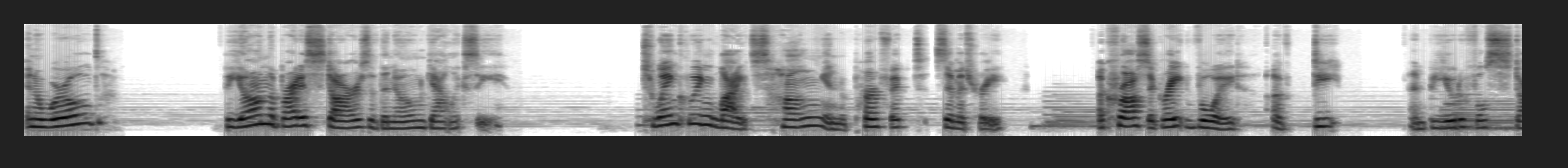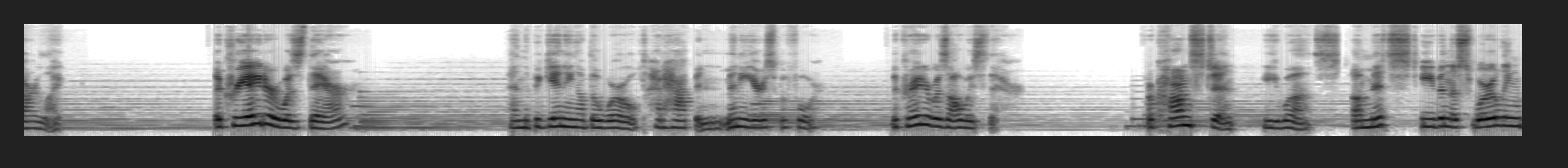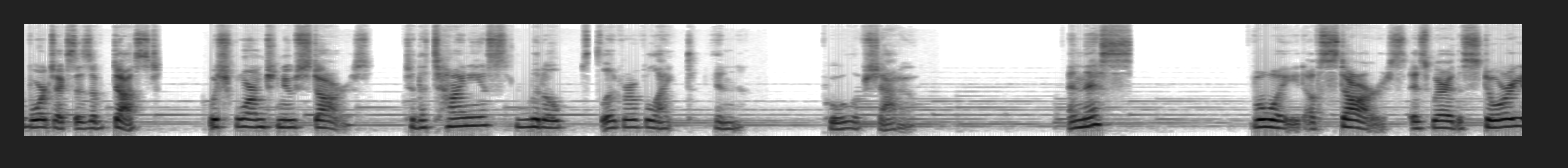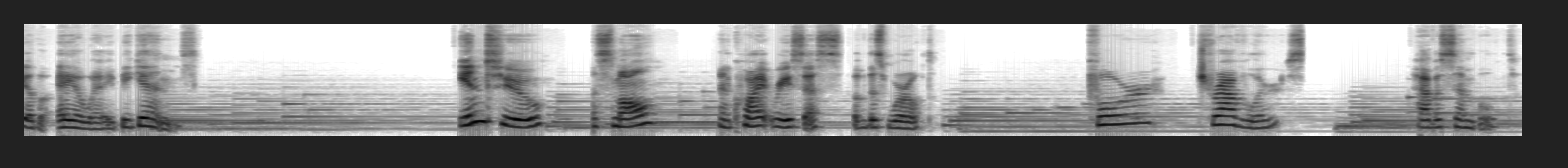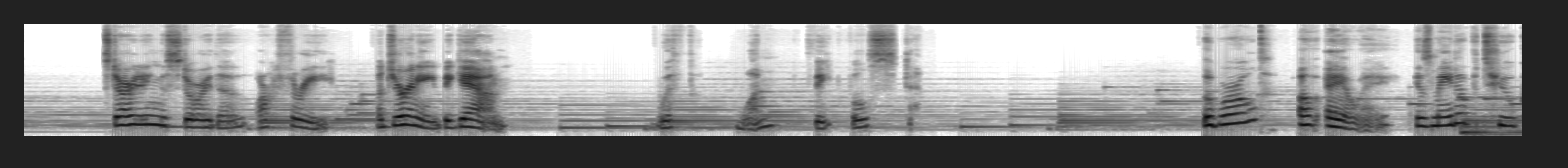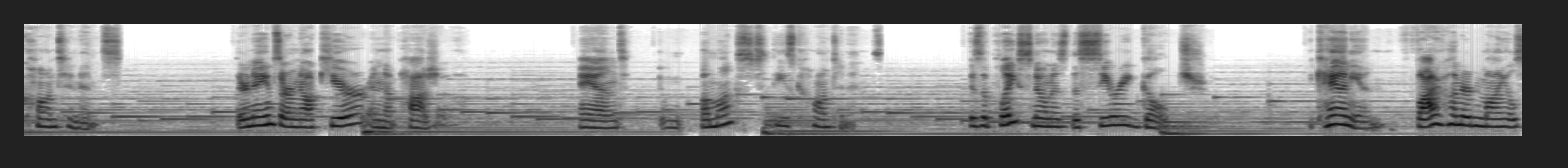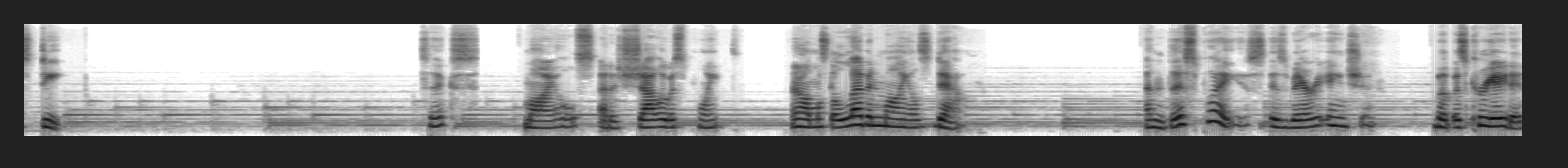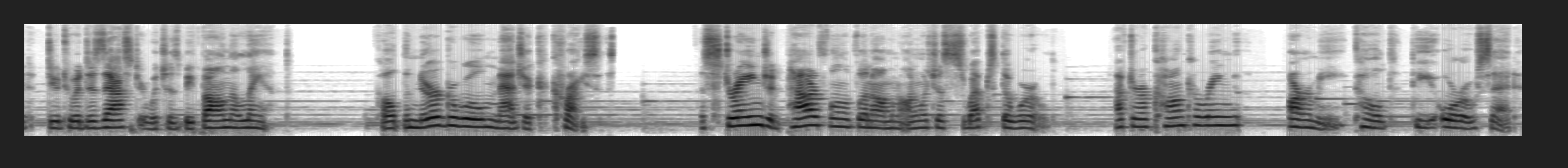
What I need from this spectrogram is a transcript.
In a world beyond the brightest stars of the known galaxy, twinkling lights hung in perfect symmetry across a great void of deep and beautiful starlight. The Creator was there, and the beginning of the world had happened many years before. The Creator was always there. For constant he was, amidst even the swirling vortexes of dust which formed new stars, to the tiniest little sliver of light in pool of shadow. And this void of stars is where the story of Aowe begins. Into a small and quiet recess of this world, four travelers have assembled. Starting the story, though, are three. A journey began with one fateful step. The world of Aowe is made of two continents. Their names are Nakir and Napaja. And amongst these continents is a place known as the Siri Gulch, a canyon 500 miles deep, six miles at its shallowest point, and almost 11 miles down. And this place is very ancient, but was created due to a disaster which has befallen the land, called the Nurgawul Magic Crisis a strange and powerful phenomenon which has swept the world after a conquering army called the Orosed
